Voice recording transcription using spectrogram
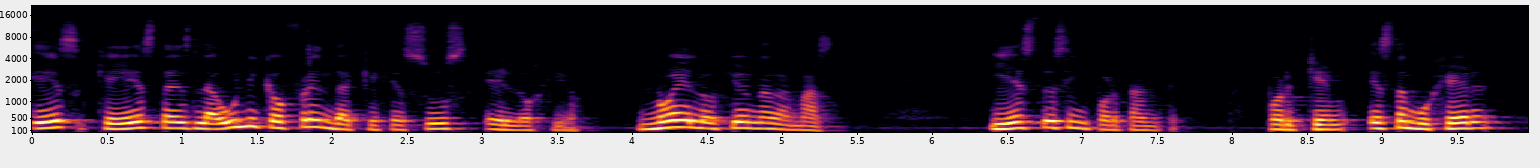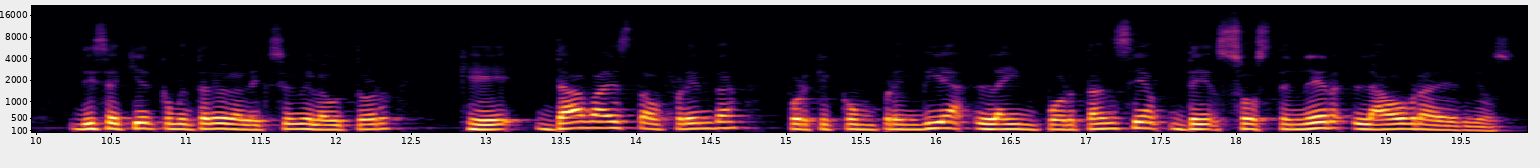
es que esta es la única ofrenda que Jesús elogió. No elogió nada más. Y esto es importante porque esta mujer, dice aquí el comentario de la lección del autor, que daba esta ofrenda porque comprendía la importancia de sostener la obra de Dios.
